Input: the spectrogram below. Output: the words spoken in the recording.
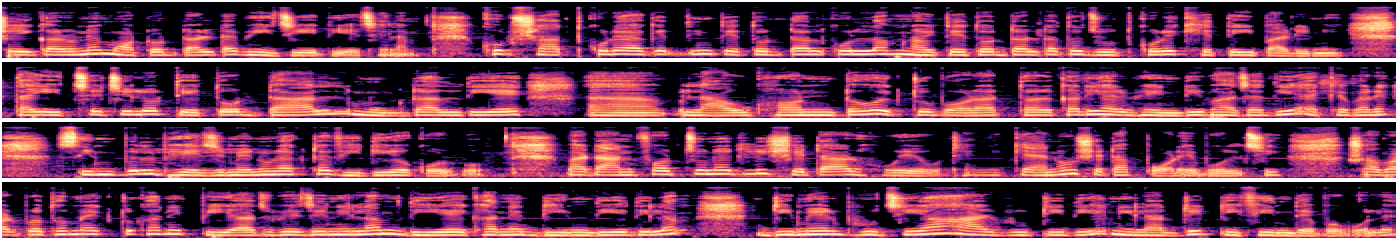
সেই কারণে মটর ডালটা ভিজিয়ে দিয়েছিলাম। খুব স্বাদ করে আগের দিন তেঁতোর ডাল করলাম, নয় তেঁতোর ডালটা তো জুত করে খেতেই পারিনি। তাই ইচ্ছে ছিল তেঁতোর ডাল, মুগ ডাল দিয়ে লাউ ঘন্ট, একটু বড়ার তরকারি আর ভেন্ডি ভাজা দিয়ে একেবারে সিম্পল ভেজ মেনুর একটা ভিডিও করব। বাট আনফর্চুনেটলি সেটা আর হয়ে ওঠেনি। কেন? সেটা পরে বলছি। সবার প্রথমে একটুখানি পেঁয়াজ ভেজে নিলাম, দিয়ে এখানে ডিম দিয়ে দিলাম। ডিমের ভুজিয়া আর রুটি দিয়ে নীলাদ্রির টিফিন দেবো বলে।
